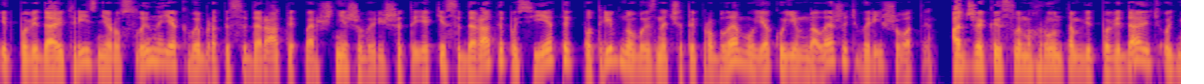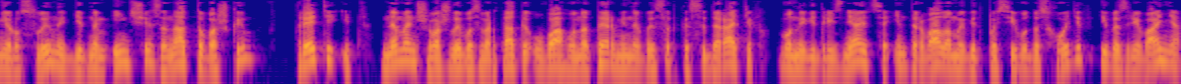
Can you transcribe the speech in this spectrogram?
відповідають різні рослини, як вибрати сидерати. Перш ніж вирішити, які сидерати посіяти, потрібно визначити проблему, яку їм належить вирішувати. Адже кислим ґрунтам відповідають одні рослини, бідним інші занадто важким. Третій і не менш важливо звертати увагу на терміни висадки сидератів. Вони відрізняються інтервалами від посіву до сходів і визрівання.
